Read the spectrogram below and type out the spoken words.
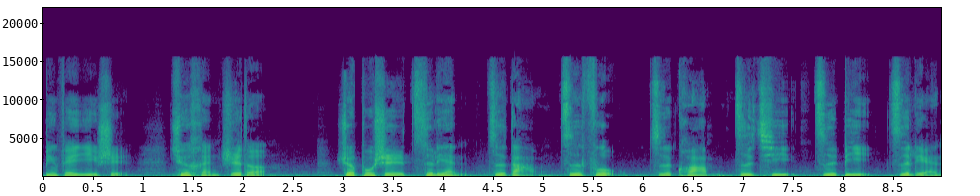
并非易事，却很值得。这不是自恋、自大、自负、自夸、自欺、自闭、自怜，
